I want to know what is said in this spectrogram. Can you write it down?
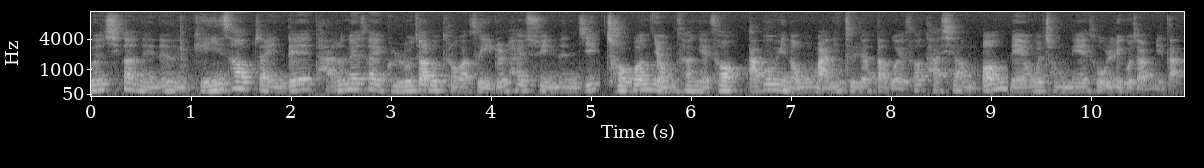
이번 시간에는 개인 사업자인데 다른 회사의 근로자로 들어가서 일을 할 수 있는지 저번 영상에서 잡음이 너무 많이 들렸다고 해서 다시 한번 내용을 정리해서 올리고자 합니다.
